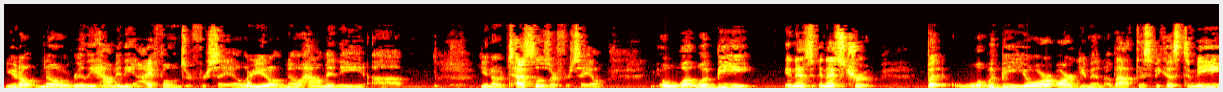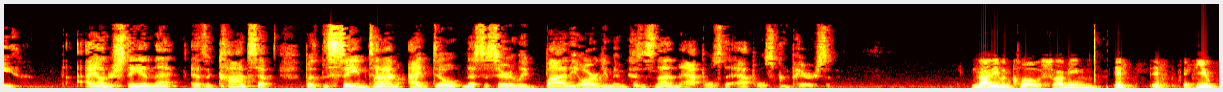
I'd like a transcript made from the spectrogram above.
you don't know really how many iPhones are for sale or you don't know how many, um, you know, Teslas are for sale. What would be, and that's, and that's true, but what would be your argument about this? Because to me, I understand that as a concept, but at the same time, I don't necessarily buy the argument because it's not an apples to apples comparison. Not even close. I mean, if if if you,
